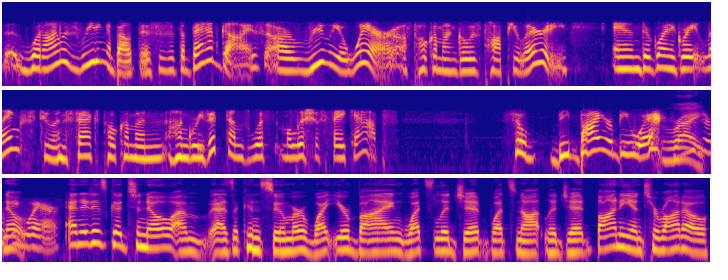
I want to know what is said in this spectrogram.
what I was reading about this is that the bad guys are really aware of Pokemon Go's popularity and they're going to great lengths to infect Pokemon hungry victims with malicious fake apps. So be buyer beware. Right. User no. Beware. And it is good to know um, as a consumer what you're buying, what's legit, what's not legit. Bonnie in Toronto,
